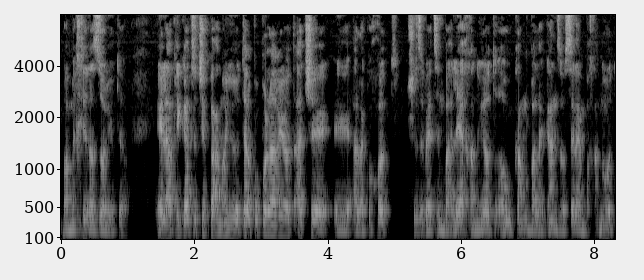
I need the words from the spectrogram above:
במחיר הזול יותר. אלה אפליקציות שפעם היו יותר פופולריות עד שהלקוחות, שזה בעצם בעלי החנויות, ראו כמה בלאגן זה עושה להם בחנות,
